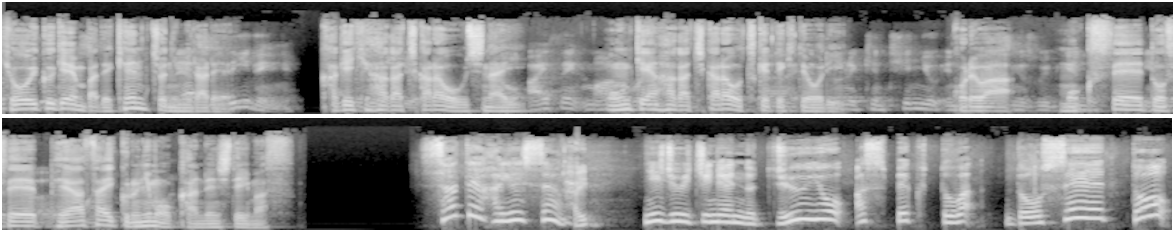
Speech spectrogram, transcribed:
教育現場で顕著に見られ、過激派が力を失い、穏健派が力をつけてきており、これは木星、土星ペアサイクルにも関連しています。さて、林さん。はい。21年の重要アスペクトは土星と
